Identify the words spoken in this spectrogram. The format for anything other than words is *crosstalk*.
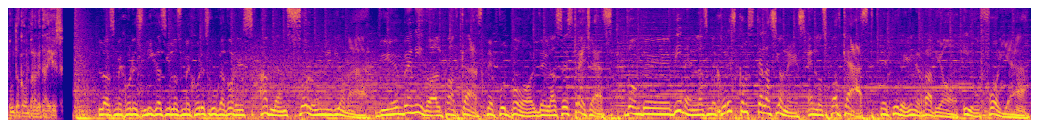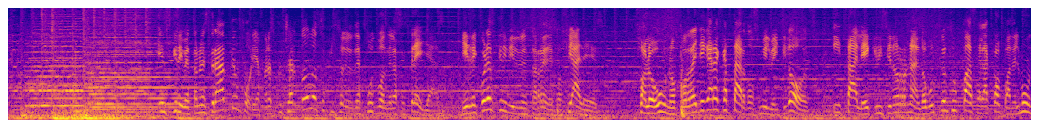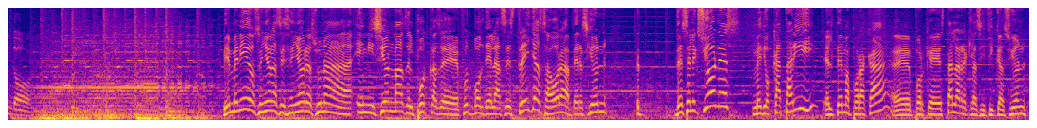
boostmobile.com para detalles. Las mejores ligas y los mejores jugadores hablan solo un idioma. Bienvenido al podcast de fútbol de las estrellas, donde viven las mejores constelaciones en los podcasts de TUDN Radio y Euforia. Inscríbete a nuestra app de Euforia para escuchar todos los episodios de Fútbol de las Estrellas. Y recuerda escribir en nuestras redes sociales. Solo uno podrá llegar a Qatar 2022. Italia Cristiano Ronaldo buscan su pase a la Copa del Mundo. Bienvenidos, señoras y señores, una emisión más del podcast de fútbol de las estrellas, ahora versión de selecciones, medio catarí, el tema por acá, eh, porque está la reclasificación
